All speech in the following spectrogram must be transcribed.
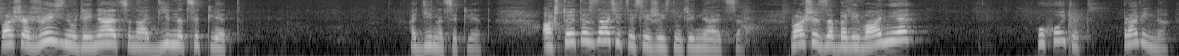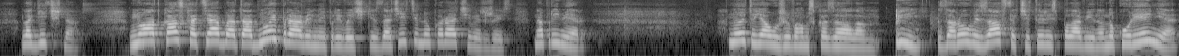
ваша жизнь удлиняется на 11 лет. 11 лет. А что это значит, если жизнь удлиняется? Ваши заболевания уходят. Правильно? Логично. Но отказ хотя бы от одной правильной привычки значительно укорачивает жизнь. Например, ну это я уже вам сказала, здоровый завтрак 4,5, но курение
